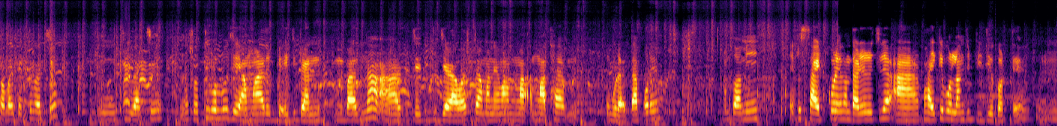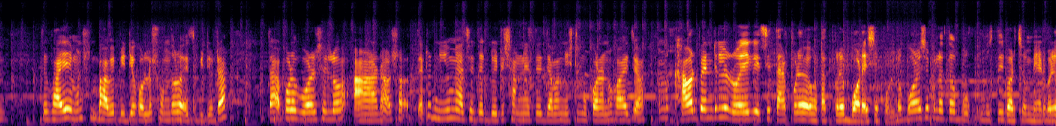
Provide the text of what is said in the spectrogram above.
সবাই দেখতে পাচ্ছে। কী বাজছে? মানে সত্যি বলব যে আমার এই যে ব্যান্ড বাজনা আর যে ডিজের আওয়াজটা মানে আমার মাথা ঘুরায়। তারপরে তো আমি একটু সাইড করে এখন দাঁড়িয়ে রয়েছিলাম আর ভাইকে বললাম যে ভিডিও করতে। তো ভাই এমন ভাবে ভিডিও করল, সুন্দর হয়েছে ভিডিওটা তারপরে বড় ছিল আর একটা নিয়ম আছে যে গেটের সামনেতে যেমন মিষ্টি মুখ করানো হয়, যা আমরা খাওয়ার প্যান্ডেলে রয়ে গেছি, তারপরে হঠাৎ করে বর এসে পড়ল। বর এসে পড়লে তো বুঝতেই পারছ, মেয়ের বাড়ি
